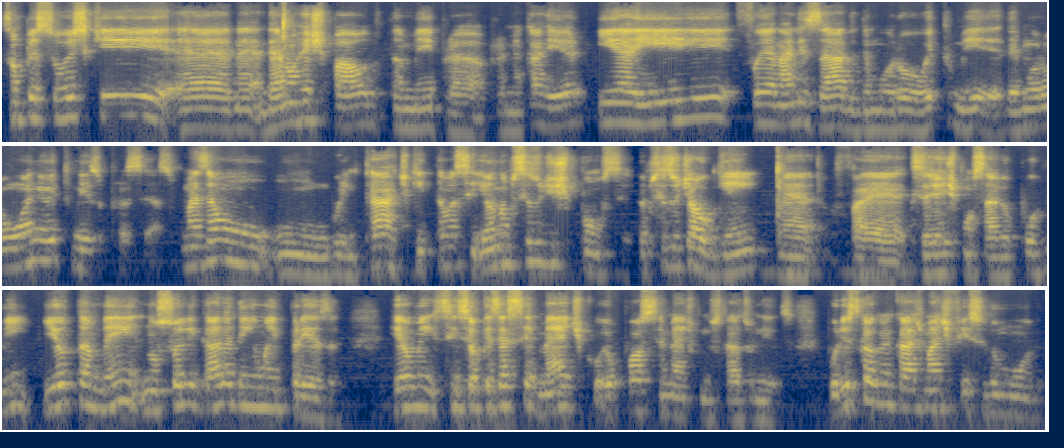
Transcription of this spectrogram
são pessoas que é, né, deram respaldo também para minha carreira. E aí foi analisado, demorou oito meses, demorou um ano e oito meses o processo. Mas é um, um green card que, então, assim, eu não preciso de sponsor, eu preciso de alguém né, é, que seja responsável por mim. E eu também não sou ligado a nenhuma empresa realmente, sim, se eu quiser ser médico, eu posso ser médico nos Estados Unidos. Por isso que é o green card mais difícil do mundo.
